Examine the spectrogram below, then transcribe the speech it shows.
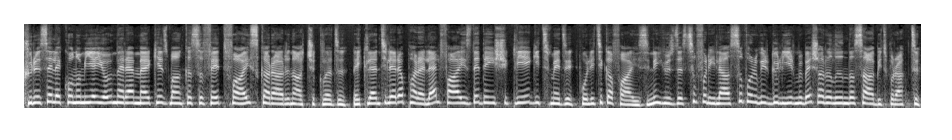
Küresel ekonomiye yön veren Merkez Bankası FED faiz kararını açıkladı. Beklentilere paralel faizde değişikliğe gitmedi. Politika faizini %0 ila 0,25 aralığında sabit bıraktı.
